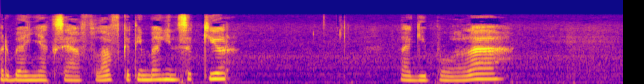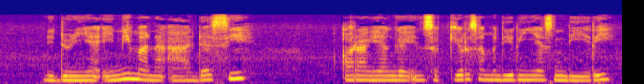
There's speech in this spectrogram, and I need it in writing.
berbanyak self-love ketimbang insecure. Lagi pula, di dunia ini mana ada sih orang yang gak insecure sama dirinya sendiri.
